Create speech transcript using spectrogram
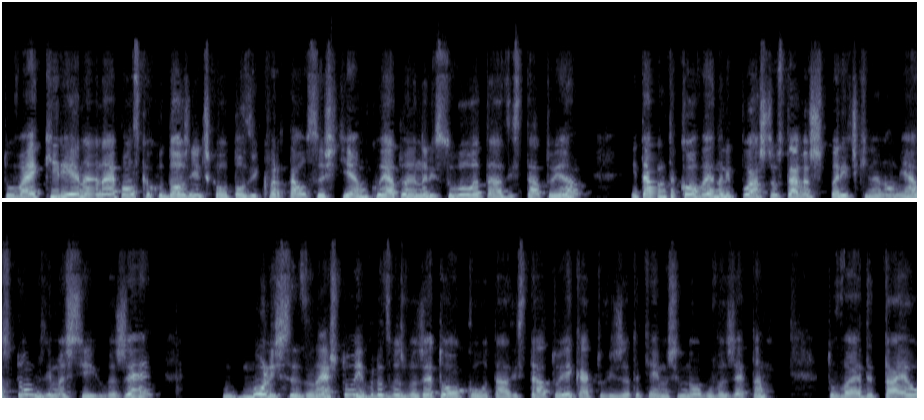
Това е Кирие на една японска художничка от този квартал същия, която е нарисувала тази статуя. И там такова е, нали, плаща, оставяш парички на едно място, взимаш си въже, молиш се за нещо и връзваш въжето около тази статуя. Както виждате, тя имаше много въжета. Това е детайл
